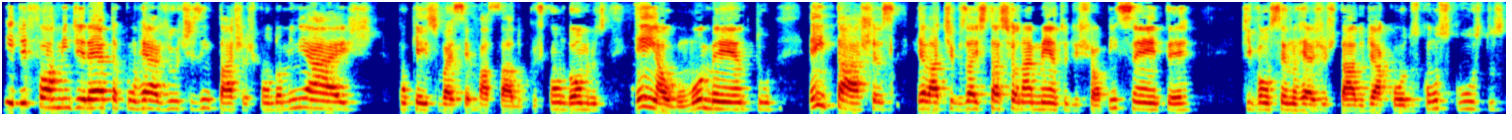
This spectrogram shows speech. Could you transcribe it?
e de forma indireta com reajustes em taxas condominiais, porque isso vai ser passado para os condôminos em algum momento, em taxas relativas a estacionamento de shopping center, que vão sendo reajustados de acordo com os custos.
